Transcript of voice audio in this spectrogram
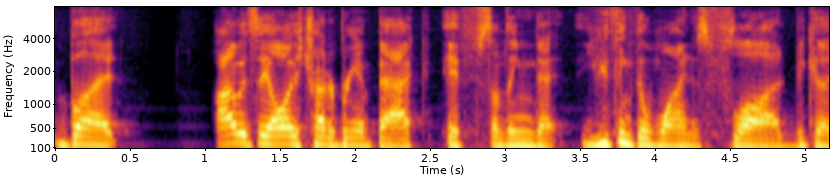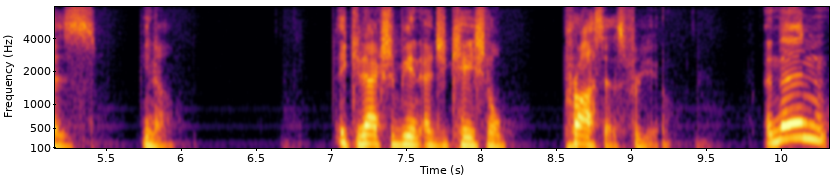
But I would say always try to bring it back if something that you think the wine is flawed because, you know, it can actually be an educational process for you. And then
